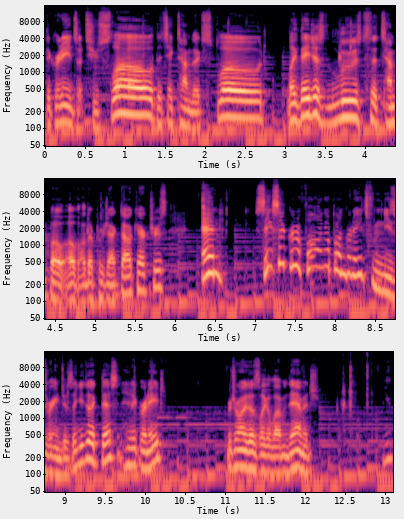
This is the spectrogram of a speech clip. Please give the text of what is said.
the grenades are too slow, they take time to explode. Like, they just lose to the tempo of other projectile characters. And Snake's are following up on grenades from these ranges. Like, you do like this and hit a grenade, which only does like 11 damage. You,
